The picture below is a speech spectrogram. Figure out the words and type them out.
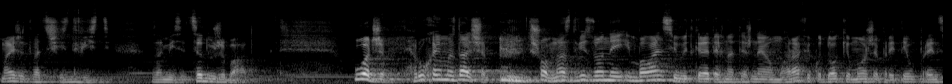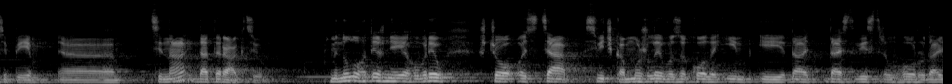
Майже 26 200 за місяць. Це дуже багато. Отже, рухаємось далі. Що, в нас дві зони імбалансів відкритих на тижневому графіку, доки може прийти, в принципі, е- ціна і дати реакцію. Минулого тижня я говорив, що ось ця свічка можливо заколе імп і дасть вистріл вгору далі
